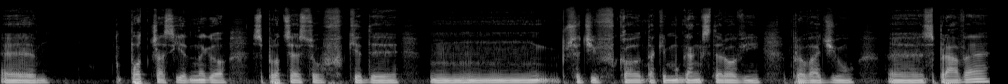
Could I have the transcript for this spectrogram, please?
em, podczas jednego z procesów, kiedy mm, przeciwko takiemu gangsterowi prowadził e, sprawę,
